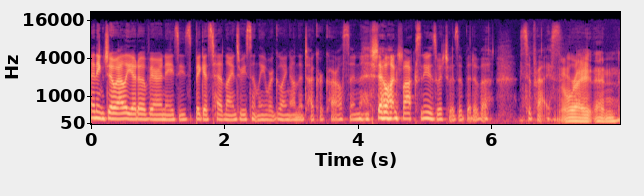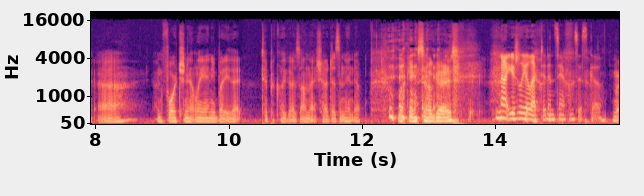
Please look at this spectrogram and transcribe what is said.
I think Joe Alioto Veronese's biggest headlines recently were going on the Tucker Carlson show on Fox News, which was a bit of a surprise. Right, and uh, unfortunately, anybody that typically goes on that show doesn't end up looking so good. Not usually elected in San Francisco. No.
